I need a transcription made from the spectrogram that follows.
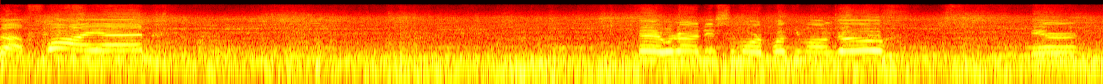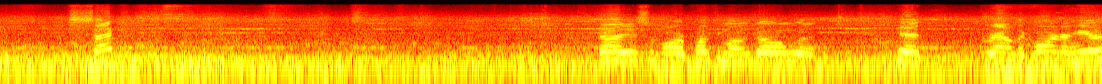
He's a flying. Okay, we're gonna do some more Pokemon Go here in a sec. Gonna do some more Pokemon Go. I'm gonna hit around the corner here.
